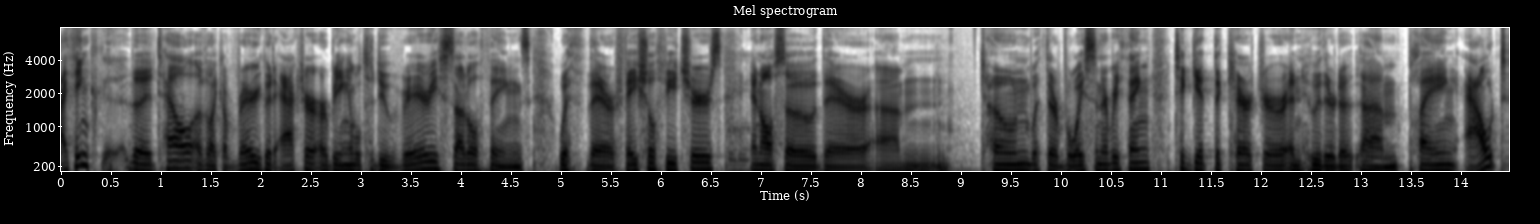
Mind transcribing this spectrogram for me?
I think the tell of like a very good actor are being able to do very subtle things with their facial features and also their um, tone with their voice and everything to get the character and who they're um, playing out.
